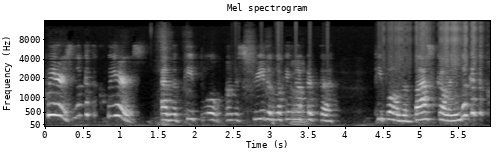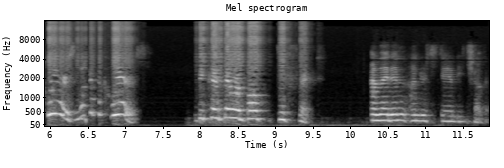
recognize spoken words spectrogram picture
queers, look at the queers. And the people on the street are looking up at the people on the bus going, look at the queers, look at the queers. Because they were both different and they didn't understand each other.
